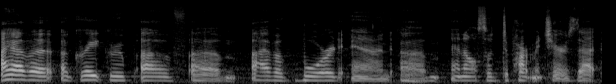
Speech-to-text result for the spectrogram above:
I have a, a great group of. Um, I have a board and um, and also department chairs that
